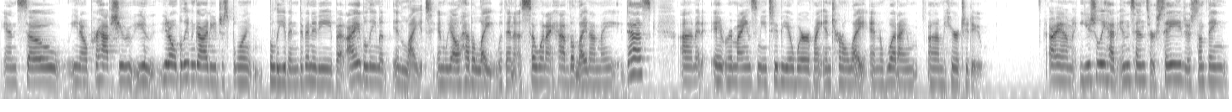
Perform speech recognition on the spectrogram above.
And so, you know, perhaps you you, you don't believe in God, you just believe in divinity, but I believe in light, and we all have a light within us. So when I have the light on my desk, um, it, it reminds me to be aware of my internal light and what I'm um, here to do. I um, usually have incense or sage or something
